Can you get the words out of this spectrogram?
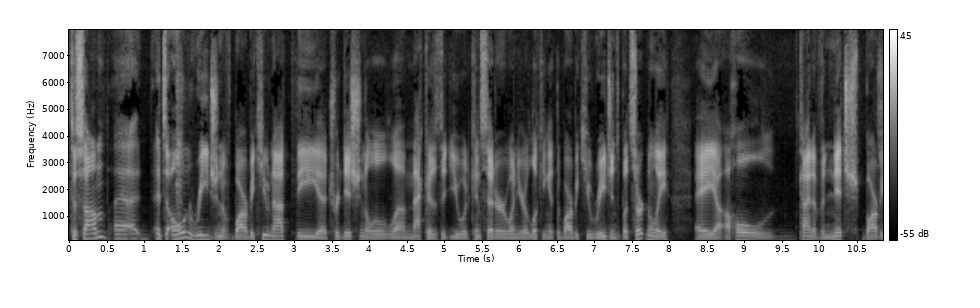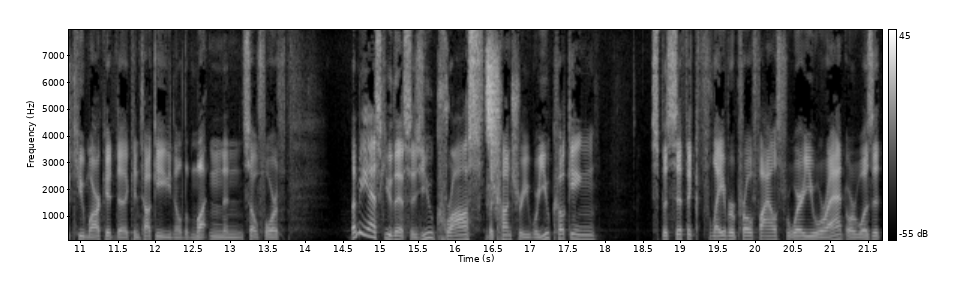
to some, uh, its own region of barbecue, not the uh, traditional uh, meccas that you would consider when you're looking at the barbecue regions, but certainly a, a whole kind of a niche barbecue market. Uh, Kentucky, you know, the mutton and so forth. Let me ask you this: As you cross the country, were you cooking specific flavor profiles for where you were at, or was it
